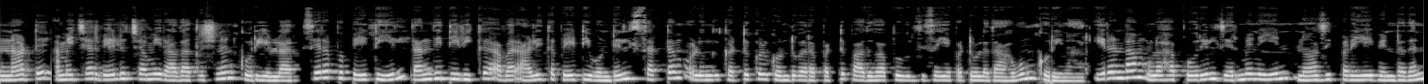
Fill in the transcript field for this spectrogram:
அந்நாட்டு அமைச்சர் வேலுச்சாமி ராதாகிருஷ்ணன் கூறியுள்ளார். சிறப்பு பேட்டியில் தந்தி டிவிக்கு அவர் அளித்த பேட்டி ஒன்றில் சட்டம் ஒழுங்கு கட்டுக்குள் கொண்டுவரப்பட்டு பாதுகாப்பு உறுதி செய்யப்பட்டுள்ளதாகவும் கூறினார். இரண்டாம் உலகப் போரில் ஜெர்மனியின் நாசிப்படையை வென்றதன்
